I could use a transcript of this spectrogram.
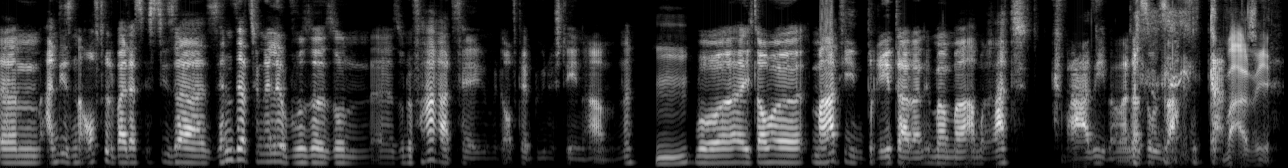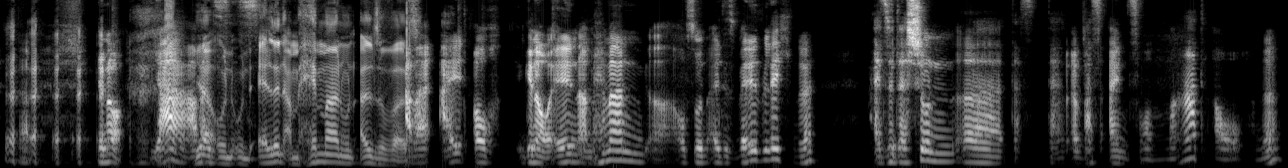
ähm, an diesen Auftritt, weil das ist dieser sensationelle, wo sie so, ein, äh, so eine Fahrradfelge mit auf der Bühne stehen haben. Ne? Hm. Wo äh, ich glaube, Martin dreht da dann immer mal am Rad quasi, wenn man das so sagen kann. Quasi. Genau. Ja, aber, ja, und, und Ellen am Hämmern und all sowas. aber halt auch, genau, Ellen am Hämmern äh, auf so ein altes Wellblech. Ne? Also das schon, äh, das, was ein Format auch. Ne?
